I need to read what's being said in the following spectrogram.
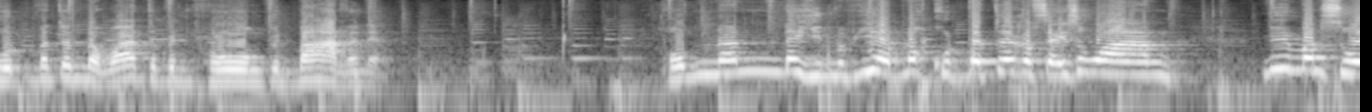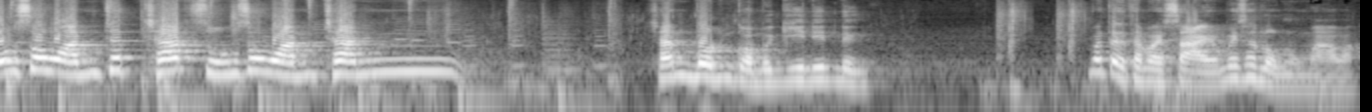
ขุดมาจนแบบว่าจะเป็นโพรงเป็นบ้านแล้วเนี่ย ผมนั้นได้หินมาเพียบแล้วขุดมาเจอกับแสงสว่าง นี่มันสวงสวรรค์ชัดๆสูงสวรรค์ชั้นชั้นบนกว่าเมื่อกี้นิดนึงว่าแต่ทำไมทรายมันไม่ถล่มลงมาวะ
